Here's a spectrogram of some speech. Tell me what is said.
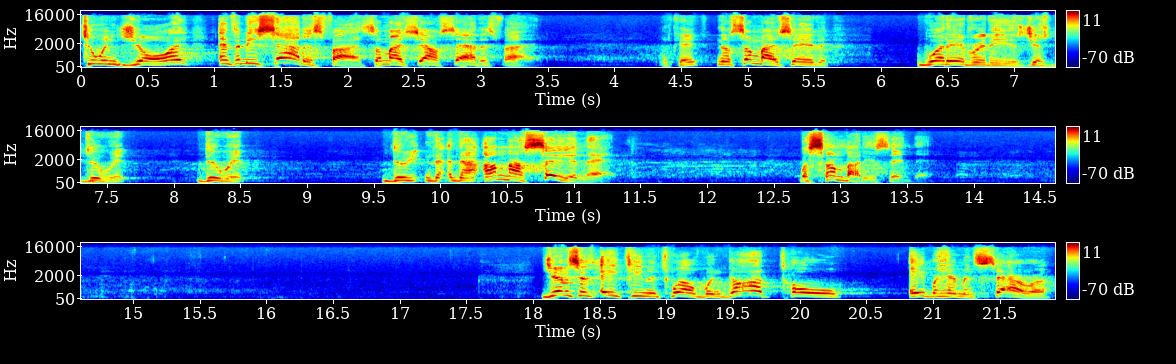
to enjoy and to be satisfied. Somebody shout satisfied. Okay? Now somebody said, whatever it is, just do it. Do it do, now, I'm not saying that, but somebody said that. Genesis 18 and 12, when God told Abraham and Sarah,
